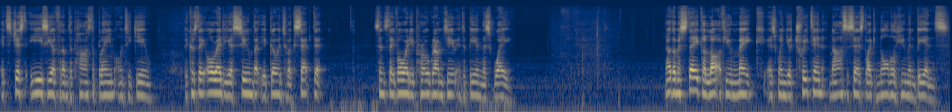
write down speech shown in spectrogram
It's just easier for them to pass the blame onto you because they already assume that you're going to accept it since they've already programmed you into being this way. Now, the mistake a lot of you make is when you're treating narcissists like normal human beings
